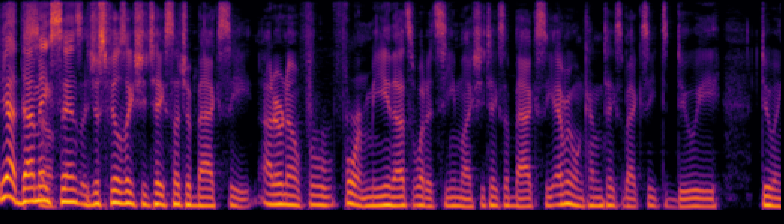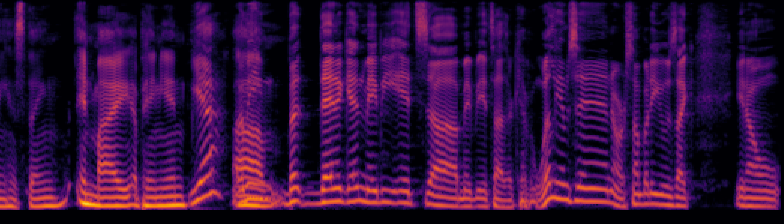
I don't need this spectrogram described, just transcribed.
Yeah, that makes sense. It just feels like she takes such a back seat. I don't know. For for me, that's what it seemed like. She takes a back seat. Everyone kind of takes a back seat to Dewey doing his thing, in my opinion. Yeah, I mean, Um, but then again, maybe it's uh maybe it's either Kevin Williamson or somebody who's like, you know,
